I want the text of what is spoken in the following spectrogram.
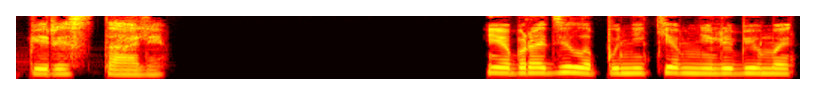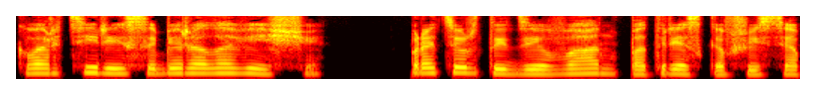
перестали. Я бродила по никем нелюбимой квартире и собирала вещи. Протертый диван, потрескавшийся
